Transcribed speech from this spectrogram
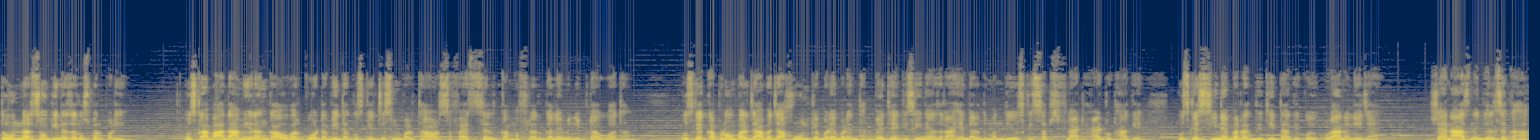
تو ان نرسوں کی نظر اس پر پڑی۔ اس کا بادامی رنگ کا اوور کوٹ ابھی تک اس کے جسم پر تھا اور سفید سلک کا مفلر گلے میں لپٹا ہوا تھا۔ اس کے کپڑوں پر جا بجا خون کے بڑے بڑے دھبے تھے۔ کسی نے ازراہ درد مندی اس کی سبز فلیٹ ہیٹ اٹھا کے اس کے سینے پر رکھ دی تھی تاکہ کوئی اڑا نہ لے جائے۔ شہناز نے گل سے کہا،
